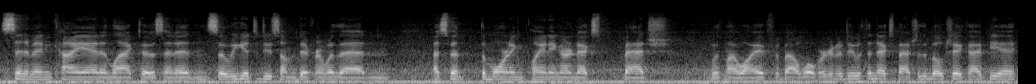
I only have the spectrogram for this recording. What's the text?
cinnamon, cayenne, and lactose in it. And so we get to do something different with that. And I spent the morning planning our next batch with my wife about what we're going to do with the next batch of the milkshake IPA.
